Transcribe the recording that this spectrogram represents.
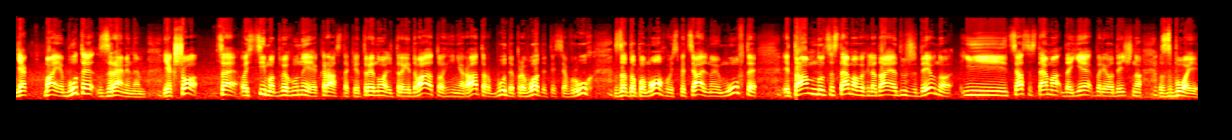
як має бути з ремінем. Якщо це ось ці мо- двигуни, якраз таки 3.0, 3.2, то генератор буде приводитися в рух за допомогою спеціальної муфти. І там ну, система виглядає дуже дивно, і ця система дає періодично збої.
